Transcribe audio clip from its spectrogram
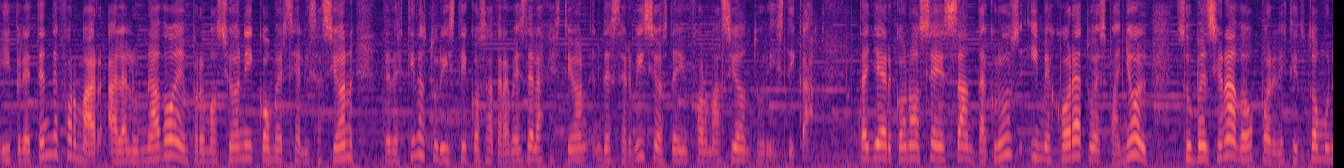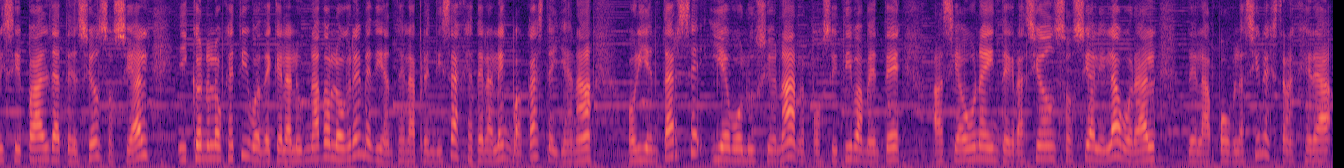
y pretende formar al alumnado en promoción y comercialización de destinos turísticos a través de la gestión de servicios de información turística. Taller Conoce Santa Cruz y Mejora tu Español, subvencionado por el Instituto Municipal de Atención Social y con el objetivo de que el alumnado logre, mediante el aprendizaje de la lengua castellana, orientarse y evolucionar positivamente hacia una integración social y laboral de la población extranjera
